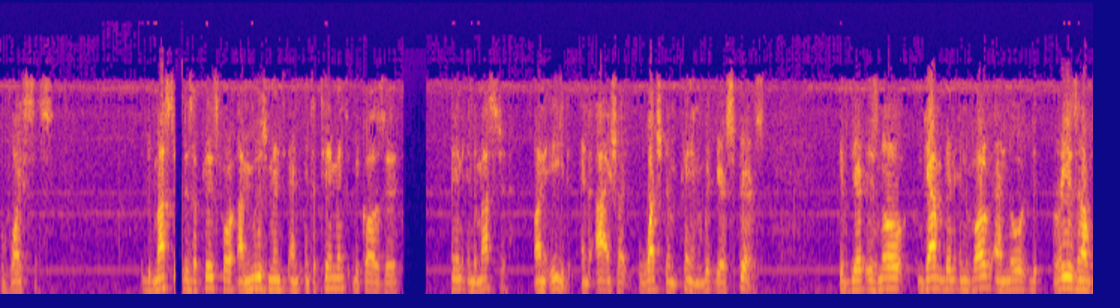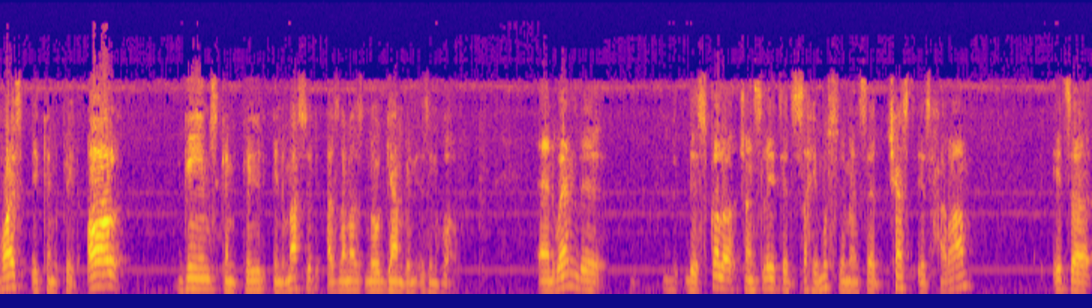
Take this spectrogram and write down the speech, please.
voices. The masjid is a place for amusement and entertainment because they playing in the masjid on Eid and Aisha watched them playing with their spears. If there is no gambling involved and no raising of voice, it can be played. All games can be played in the masjid as long as no gambling is involved. And when the the scholar translated Sahih Muslim and said chest is haram, it's a,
